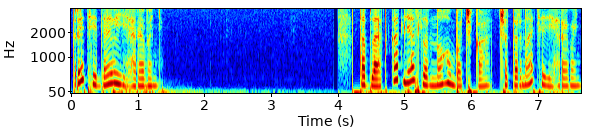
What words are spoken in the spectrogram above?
39 гривень. Таблетка для зливного бачка 14 гривень.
